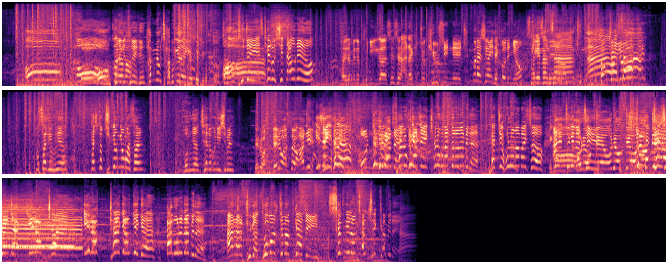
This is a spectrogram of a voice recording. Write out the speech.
어! 오! 오, 빠르게 트레이드. 한명 잡은 게 다행이었어요 지금요. 자, 아, 투제의 아. SK로 씨 다운이에요. 자 이러면은 분위기가 슬슬 안아키 쪽 기울 수 있는 충분한 시간이 됐거든요 피해망상 아, 정찰용! 화살! 화살 이후에 다시 또 추격용 화살. 못냐 체력은 21. 내려왔어 내려왔어요. 아니 이제 하나 언제 내려왔냐 차로까지 킬로그 만들어냅니다. 배치 홀로 남아있어요. 이거 아래쪽에 배치 어려운데 어려운데 어려운데. 배치 시작 이렇게 이렇게 경기가 마무리됩니다. RRQ가 두 번째 맵까지 승리로 장식합니다.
